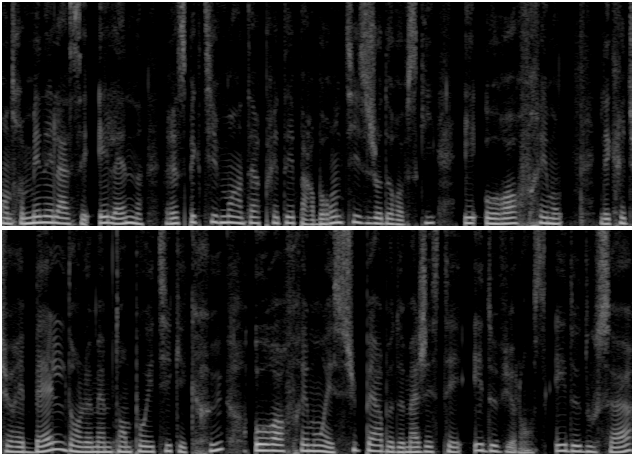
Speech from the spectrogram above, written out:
entre Ménélas et Hélène, respectivement interprétés par Brontis Jodorowsky et Aurore Frémont. L'écriture est belle, dans le même temps poétique et crue. Aurore Frémont est superbe de majesté et de violence et de douceur.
